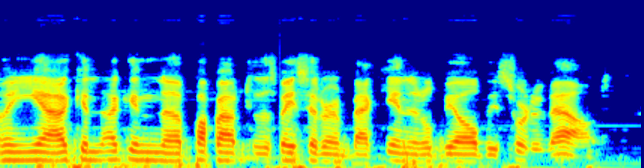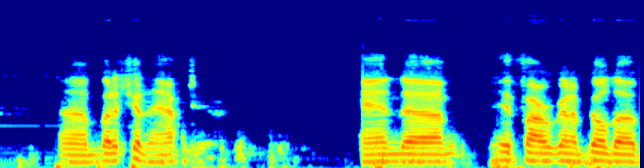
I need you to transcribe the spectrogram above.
I mean, yeah, I can I can uh, pop out to the space center and back in. It'll be all be sorted out, uh, but I shouldn't have to. And um, if I were going to build a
